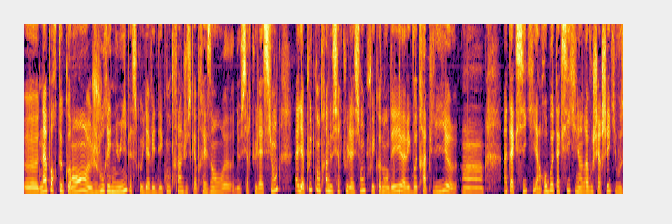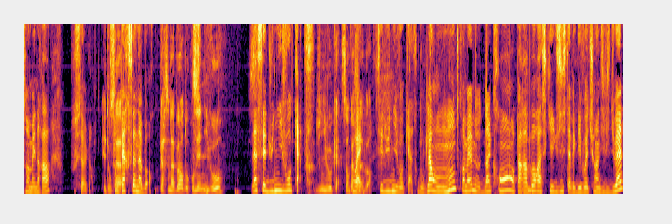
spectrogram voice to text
euh, n'importe quand, euh, jour et nuit, parce qu'il y avait des contraintes jusqu'à présent euh, de circulation. Là, il n'y a plus de contraintes de circulation. Vous pouvez commander avec votre appli un, taxi, qui, un robot taxi qui viendra vous chercher, qui vous emmènera tout seul, et donc sans personne à bord. Personne à bord, donc on est niveau Là, c'est du niveau 4. Du niveau 4, sans personne à bord. C'est du niveau 4. Donc là, on monte quand même d'un cran par mhm. rapport à ce qui existe avec des voitures individuelles.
